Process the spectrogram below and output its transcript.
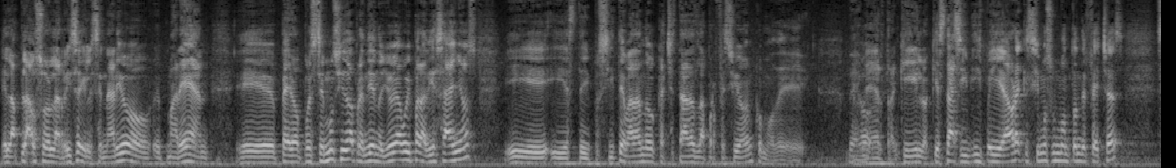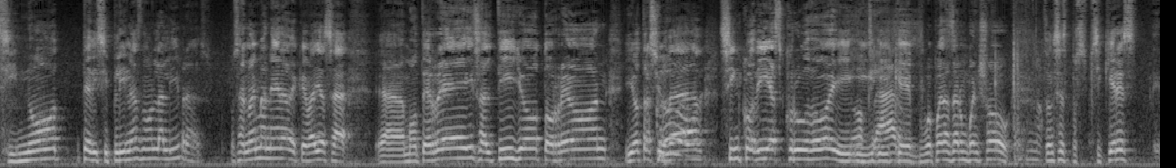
el aplauso, la risa y el escenario eh, marean. Pero, pues, hemos ido aprendiendo. Yo ya voy para 10 años y, y, este, pues, sí te va dando cachetadas la profesión como de... De, a ver, tranquilo, aquí estás. Y, y- y ahora que hicimos un montón de fechas, si no te disciplinas, no la libras. O sea, no hay manera de que vayas a, a Monterrey, Saltillo, Torreón y otra ciudad, cinco días crudo y, No, y- y claro. que pu- puedas dar un buen show. Entonces, pues si quieres eh,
